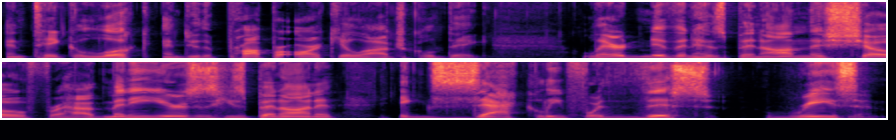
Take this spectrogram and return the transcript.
and take a look and do the proper archaeological dig. Laird Niven has been on this show for how many years as he's been on it exactly for this reason.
